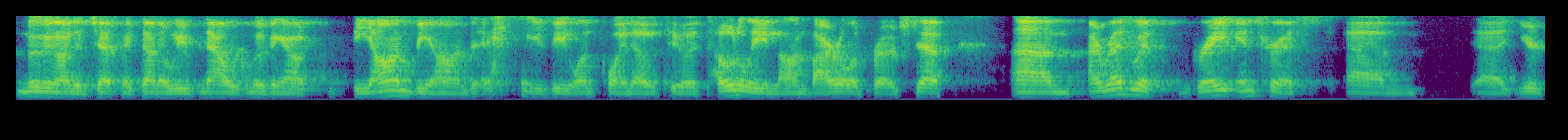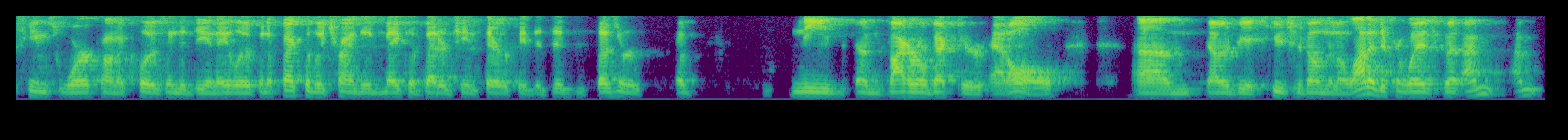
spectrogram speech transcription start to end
moving on to jeff mcdonough we've now moving out beyond beyond AV 1.0 to a totally non-viral approach jeff um, i read with great interest um, uh, your team's work on a closed-ended DNA loop and effectively trying to make a better gene therapy that did, doesn't need a viral vector at all. Um, that would be a huge development in a lot of different ways. But I'm, I'm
